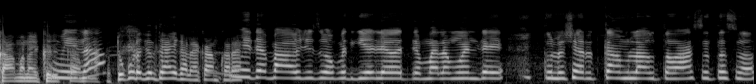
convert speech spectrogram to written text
काम नाही करीत मी काम ना? नाही. तू कुठं गेल ते घालाय काम कराय मी त्या भाऊजी सोबत गेले होते. मला म्हणले तुला शहरात काम लावतो असं तसं.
